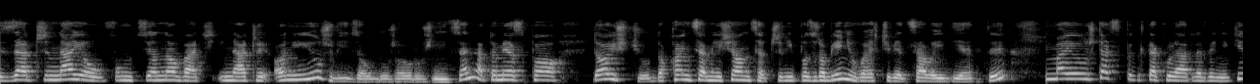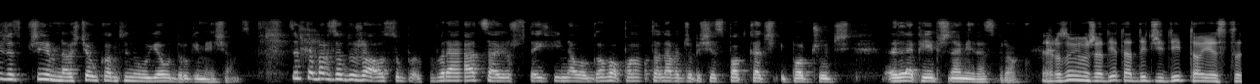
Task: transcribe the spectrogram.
zaczynają funkcjonować inaczej, oni już widzą dużą różnicę, natomiast po dojściu do końca miesiąca, czyli po zrobieniu właściwie całej diety, mają już tak spektakularne wyniki, że z przyjemnością kontynuują drugi miesiąc. Zresztą bardzo dużo osób wraca już w tej chwili nałogowo po to nawet, żeby się spotkać i poczuć lepiej przynajmniej raz w roku. Rozumiem, że dieta DGD to jest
